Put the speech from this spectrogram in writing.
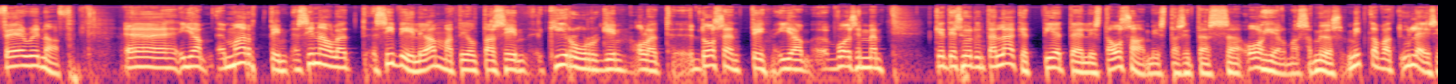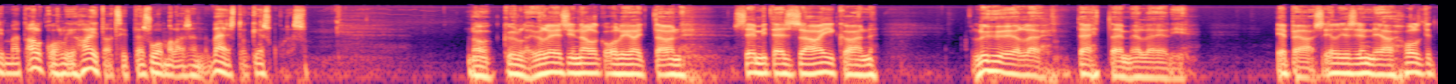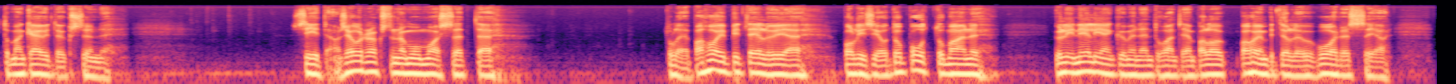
Fair enough. Ja Martti, sinä olet siviiliammatiltasi kirurgi, olet dosentti ja voisimme kenties hyödyntää lääketieteellistä osaamistasi tässä ohjelmassa myös. Mitkä ovat yleisimmät alkoholihaitat sitten suomalaisen väestön keskuudessa? No kyllä, yleisin alkoholihaitta on se, mitä se saa aikaan lyhyellä tähtäimellä, eli epäasiallisen ja holtittoman käytöksen. Siitä on seurauksena muun muassa, että tulee pahoinpitelyjä, poliisi joutuu puuttumaan yli 40 000 pahoinpitelyä vuodessa ja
